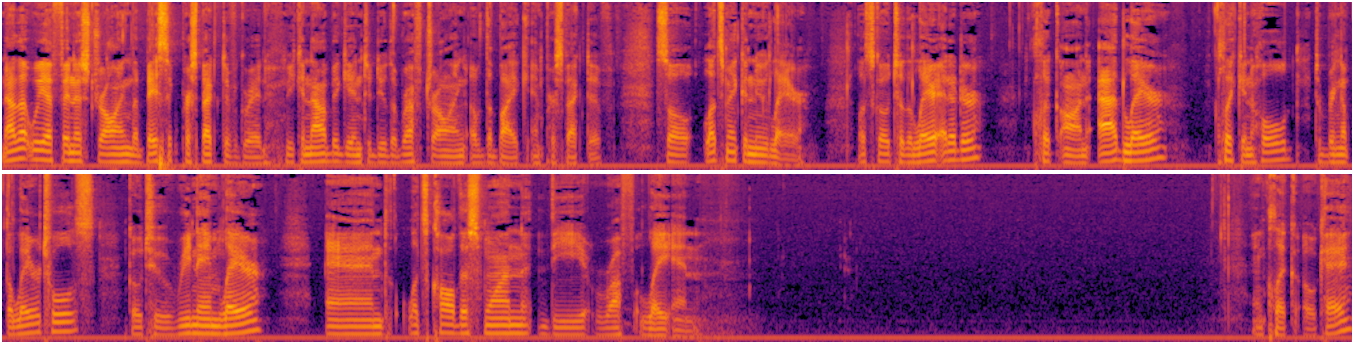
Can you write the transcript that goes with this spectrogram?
Now that we have finished drawing the basic perspective grid, we can now begin to do the rough drawing of the bike in perspective. So let's make a new layer. Let's go to the layer editor, click on add layer, click and hold to bring up the layer tools. Go to rename layer and let's call this one the rough lay-in. And click OK.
